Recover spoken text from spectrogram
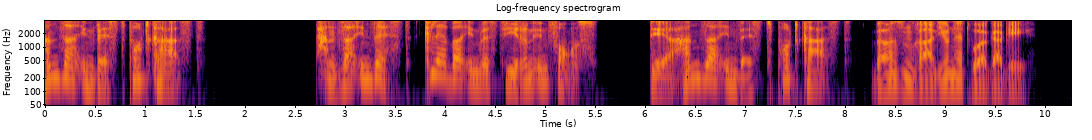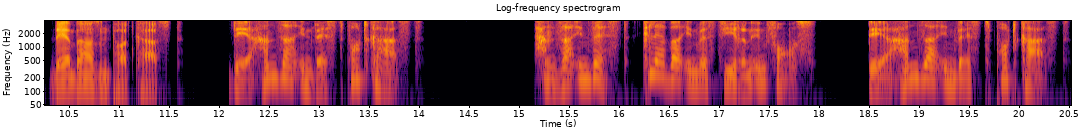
Hansa Invest Podcast. Hansa Invest. Clever investieren in Fonds. Der Hansa Invest Podcast. Börsenradio Network AG. Der Börsenpodcast. Der Hansa Invest Podcast. Hansa Invest. Clever investieren in Fonds. Der Hansa Invest Podcast.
